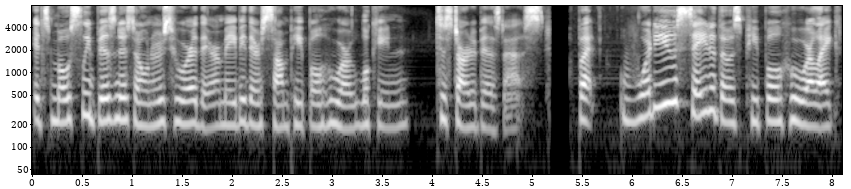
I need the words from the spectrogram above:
it's mostly business owners who are there. Maybe there's some people who are looking to start a business. But what do you say to those people who are like,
